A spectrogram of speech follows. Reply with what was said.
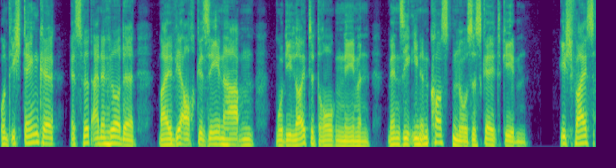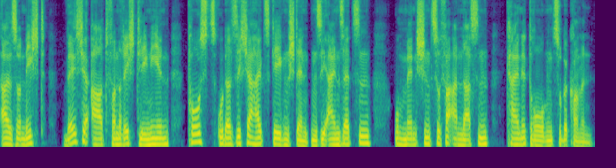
Und ich denke, es wird eine Hürde, weil wir auch gesehen haben, wo die Leute Drogen nehmen, wenn sie ihnen kostenloses Geld geben. Ich weiß also nicht, welche Art von Richtlinien, Posts oder Sicherheitsgegenständen sie einsetzen, um Menschen zu veranlassen, keine Drogen zu bekommen.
